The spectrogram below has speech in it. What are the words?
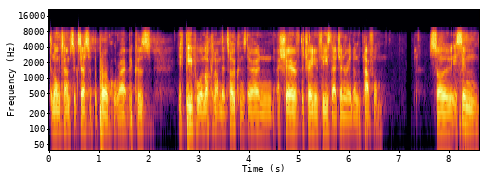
the long-term success of the protocol, right? Because if people are locking up their tokens, they earn a share of the trading fees that are generated on the platform. So it's in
